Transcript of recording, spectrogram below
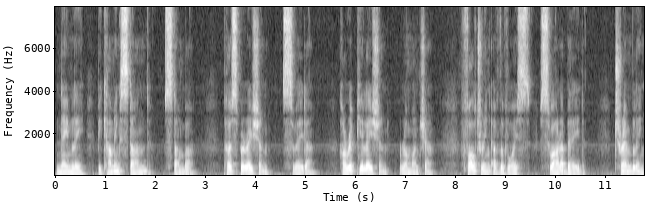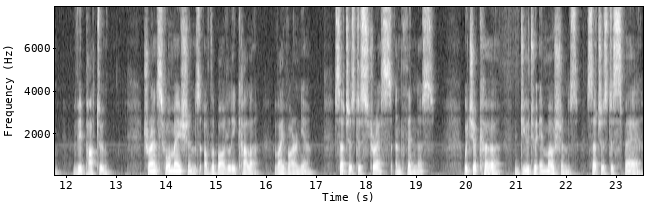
namely becoming stunned, stamba, perspiration, sveda, horripilation, romancha, faltering of the voice, swara trembling, vipatu, transformations of the bodily color, vivarnya, such as distress and thinness, which occur due to emotions such as despair,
